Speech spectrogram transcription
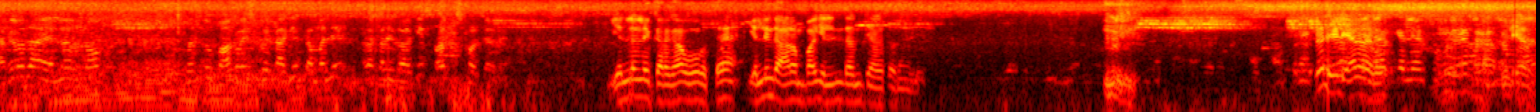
ನಗರದ ಎಲ್ಲರನ್ನೂ ಬಂದು ಭಾಗವಹಿಸಬೇಕಾಗಿ ತಮ್ಮಲ್ಲಿ ಕಳಕಳಿಗಾಗಿ ಪ್ರಾರ್ಥಿಸಿಕೊಳ್ತೇವೆ. ಎಲ್ಲೆಲ್ಲಿ ಕರಗ ಹೋಗುತ್ತೆ, ಎಲ್ಲಿಂದ ಆರಂಭ ಆಗಿ ಎಲ್ಲಿಂದ ಅಂತ್ಯ ಆಗುತ್ತದೆ ಹೇಳಿ. ಹೇಳಿ ಹೇಳಿ ಯಾರು ಹೇಳಿ? ಯಾರು?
